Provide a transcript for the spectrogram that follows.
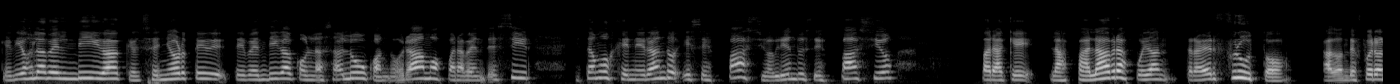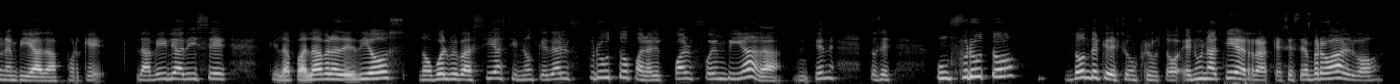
que Dios la bendiga, que el Señor te, te bendiga con la salud, cuando oramos para bendecir, Estamos generando ese espacio, abriendo ese espacio para que las palabras puedan traer fruto a donde fueron enviadas, porque la Biblia dice que la palabra de Dios no vuelve vacía, sino que da el fruto para el cual fue enviada, ¿entiendes? Entonces, un fruto, ¿dónde crece un fruto? En una tierra que se sembró algo,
